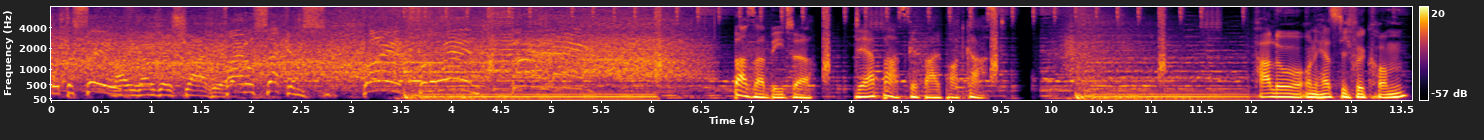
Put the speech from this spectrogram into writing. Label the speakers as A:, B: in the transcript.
A: with the save.
B: Oh, you got to get a shot here.
A: Final seconds. Bryant for the win. Bang!
C: Buzzerbeater, der Basketball-Podcast.
D: Hallo und herzlich willkommen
